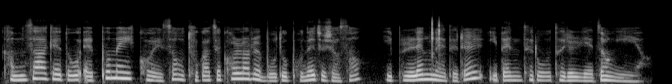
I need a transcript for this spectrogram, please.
감사하게도 F메이커에서 두 가지 컬러를 모두 보내주셔서 이 블랙 레드를 이벤트로 드릴 예정이에요.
